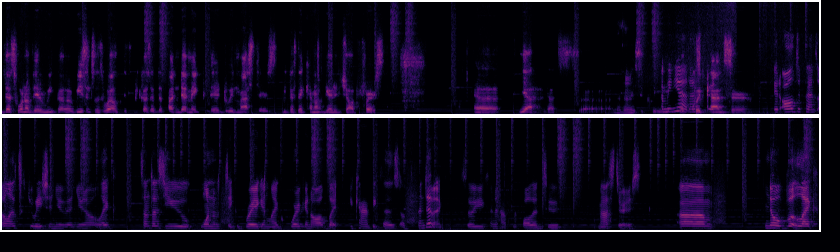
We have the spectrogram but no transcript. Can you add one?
that's one of their re- uh, reasons as well. It's because of the pandemic they're doing masters because they cannot get a job first. Uh, yeah, that's uh, Mhm. basically I mean, yeah, a that's quick good. answer. It all depends on the situation you're in, you know, like sometimes you want to take a break and like work and all, but you can't because of the pandemic. So you kind of have to fall into masters. Um, no, but like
